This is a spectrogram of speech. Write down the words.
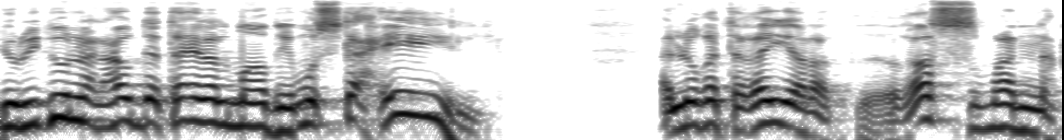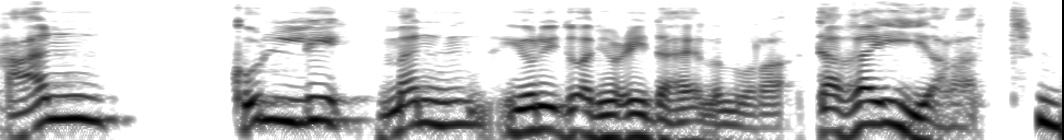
يريدون العودة إلى الماضي مستحيل اللغة تغيرت غصبا عن كل من يريد أن يعيدها إلى الوراء تغيرت م.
